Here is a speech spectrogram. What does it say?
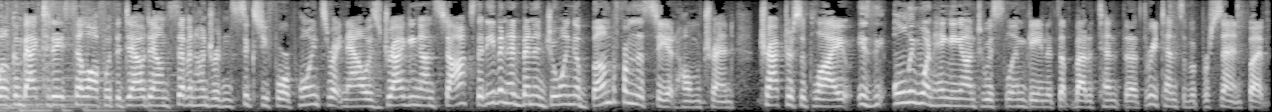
Welcome back. Today's sell off with the Dow down 764 points right now is dragging on stocks that even had been enjoying a bump from the stay at home trend. Tractor Supply is the only one hanging on to a slim gain. It's up about a tenth, uh, three tenths of a percent. But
